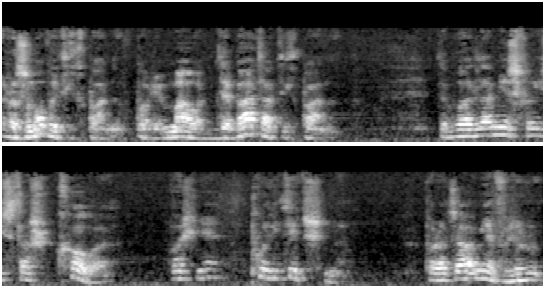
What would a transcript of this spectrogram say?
Rozmowy tych panów, powiem mało, debata tych panów, to była dla mnie swoista szkoła, właśnie polityczna. Wprowadzała mnie w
